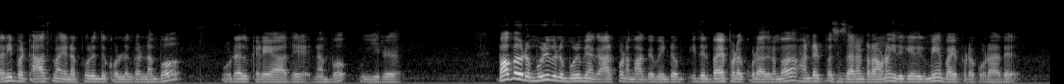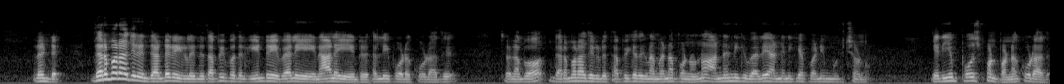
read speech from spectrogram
தனிப்பட்ட ஆத்மா என புரிந்து கொள்ளுங்கள். நம்ம உடல் கிடையாது நம்ம உயிர். பாபாவோட முழுவில் முழுமையாக அர்ப்பணமாக வேண்டும். இதில் பயப்படக்கூடாது. நம்ம ஹண்ட்ரட் பர்சன்ட் சரண்டர் ஆகணும். இதுக்கு எதுவுமே பயப்படக்கூடாது. ரெண்டு தர்மராஜரின் தண்டனைகளிலிருந்து தப்பிப்பதற்கு இன்றைய வேலையை நாளையை என்று தள்ளி போடக்கூடாது. ஸோ நம்ம தர்மராஜர்கிட்ட தப்பிக்கிறதுக்கு நம்ம என்ன பண்ணணும்னா அன்னன்னைக்கு வேலையை அன்னன்னைக்கே பண்ணி முடிச்சிடணும். எதையும் போஸ்ட்போன் பண்ணக்கூடாது.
